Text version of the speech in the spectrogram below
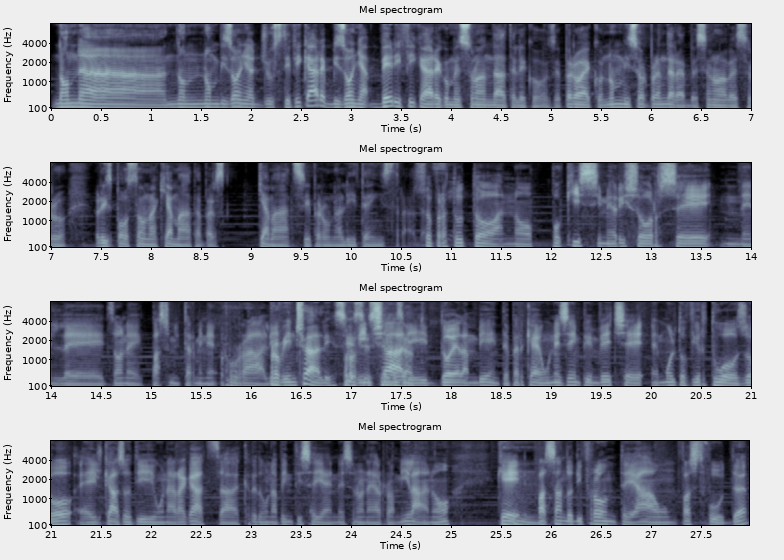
non, eh, non- non bisogna giustificare, bisogna verificare come sono andate le cose. Però ecco, non mi sorprenderebbe se non avessero risposto a una chiamata per chiamazzi per una lite in strada. Soprattutto hanno pochissime risorse nelle zone, passami il termine, rurali. Provinciali, sì, sì, sì, provinciali esatto. dove è l'ambiente perché un esempio invece è molto virtuoso è il caso di una ragazza credo una 26enne se non erro a Milano che Mm. passando di fronte a un fast food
